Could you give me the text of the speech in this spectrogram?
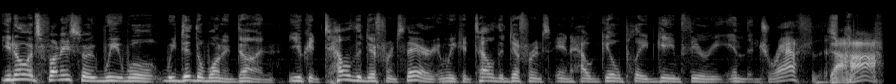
You know what's funny? So we will we did the one and done. You could tell the difference there, and we could tell the difference in how Gill played game theory in the draft this week. Aha!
